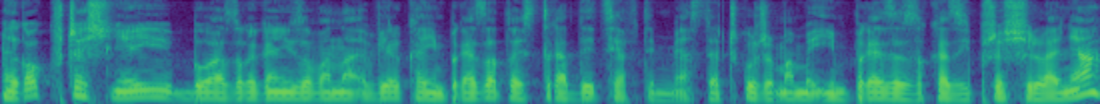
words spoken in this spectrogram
Rok wcześniej była zorganizowana wielka impreza, to jest tradycja w tym miasteczku, że mamy imprezę z okazji przesilenia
